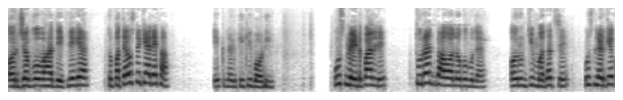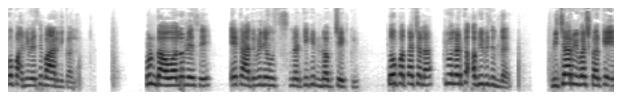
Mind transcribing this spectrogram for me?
और जब वो वहाँ देखने गया तो पता है उसने क्या देखा? एक लड़के की बॉडी। उस मेंढपाल ने तुरंत गाँव वालों को बुलाया और उनकी मदद से उस लड़के को पानी में से बाहर निकाला। उन गाँव वालों में से एक आदमी ने उस लड़के की नब चेक की तो पता चला कि वो लड़का अभी भी ज़िंदा है। विचार विमर्श करके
